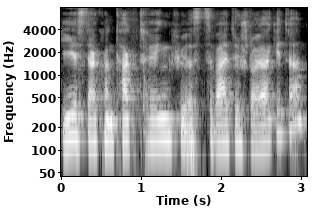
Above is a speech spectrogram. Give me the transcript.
Hier ist der Kontaktring für das zweite Steuergitter.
